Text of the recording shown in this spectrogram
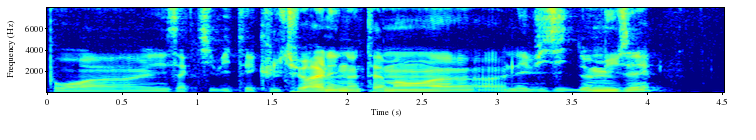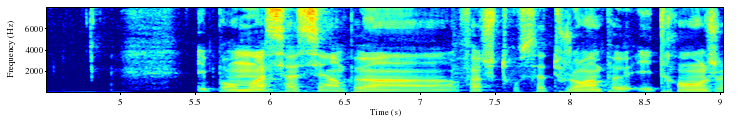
pour euh, les activités culturelles et notamment euh, les visites de musées. Et pour moi, ça, c'est un peu un. Enfin, je trouve ça toujours un peu étrange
